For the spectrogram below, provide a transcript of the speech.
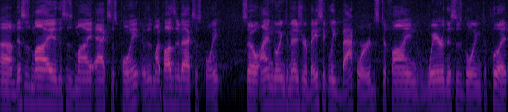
um, this is my this is my axis point, or this is my positive axis point. So I'm going to measure basically backwards to find where this is going to put,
